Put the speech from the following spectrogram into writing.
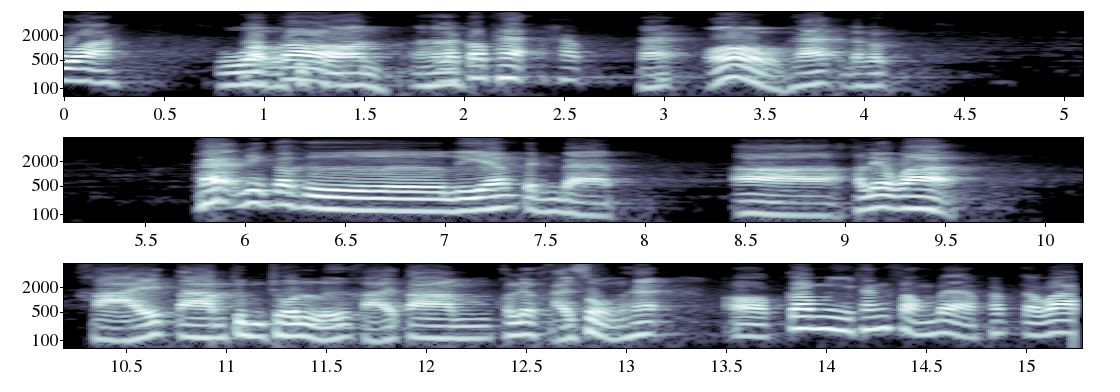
วัววัวแล้วกับก็สุกรอ่าฮะแล้วก็แพะครับแพะโอ้แพะนะครับ แพะนี่ก็คือเลี้ยงเป็นแบบอ่าเขาเรียกว่า ขายตามชุมชนหรือขายตามเขาเรียกขายส่งฮะอ๋อก็มีทั้งสองแบบครับ แต่ว่า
